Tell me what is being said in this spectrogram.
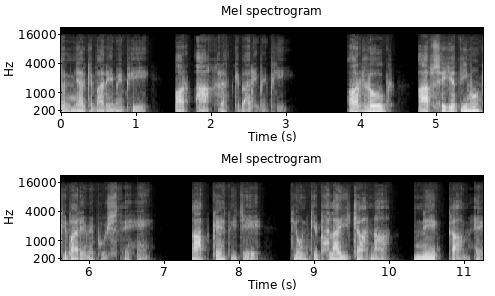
दुनिया के बारे में भी और आखिरत के बारे में भी। और लोग आपसे यतीमों के बारे में पूछते हैं। आप कह दीजिए कि उनकी भलाई चाहना नेक काम है।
